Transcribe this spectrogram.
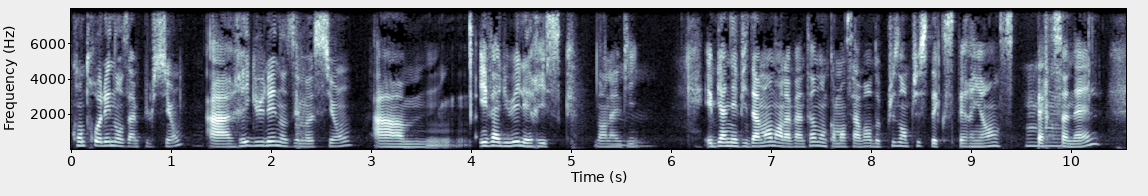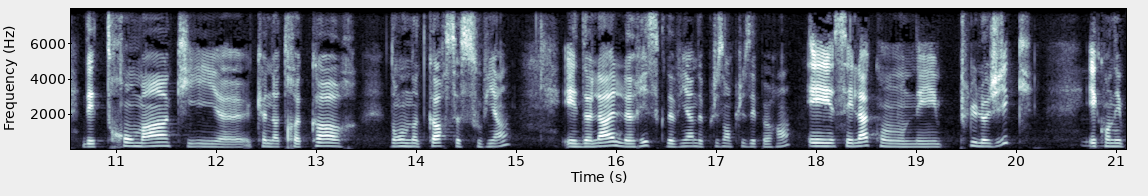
contrôler nos impulsions, à réguler nos émotions, à hum, évaluer les risques dans la vie. Et bien évidemment, dans la vingtaine, on commence à avoir de plus en plus d'expériences personnelles, des traumas qui, euh, que notre corps, dont notre corps se souvient. Et de là, le risque devient de plus en plus épeurant. Et c'est là qu'on est plus logique et qu'on est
